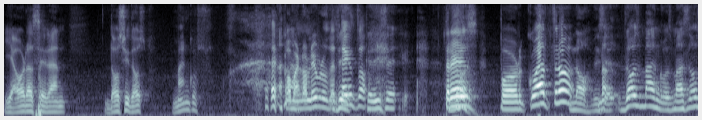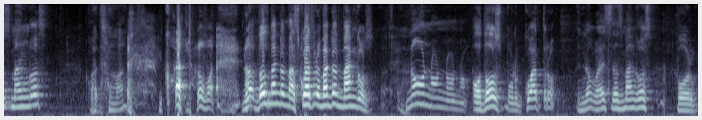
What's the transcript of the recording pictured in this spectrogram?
Y ahora serán dos y dos mangos. Como en los libros de Sí, texto. Que dice, Tres por cuatro. no, dice, dos mangos más dos mangos, cuatro mangos. Cuatro. No, dos mangos más cuatro mangos, mangos. No, no, no, no. O dos por cuatro. No, es dos mangos por,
